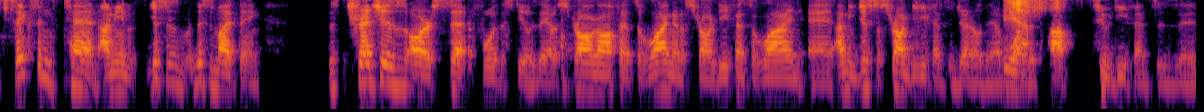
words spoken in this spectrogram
six and ten. I mean, this is this is my thing. The trenches are set for the Steelers. They have a strong offensive line and a strong defensive line, and I mean, just a strong defense in general. They have one of the top two defenses, uh,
